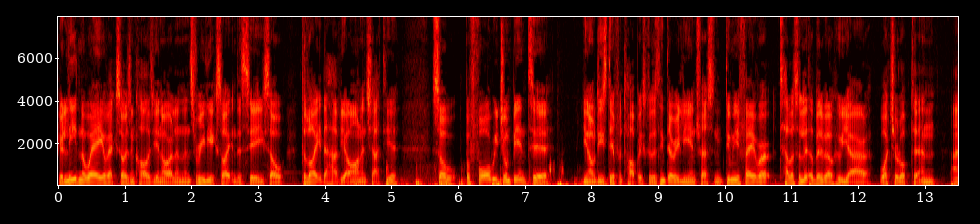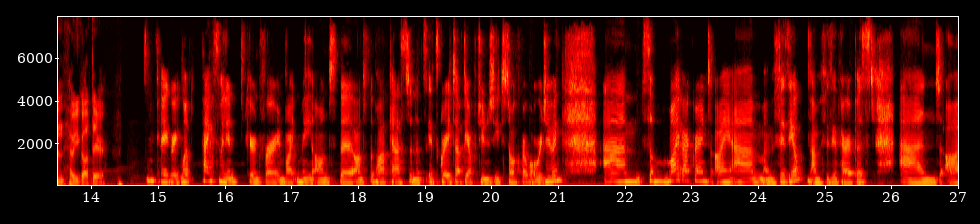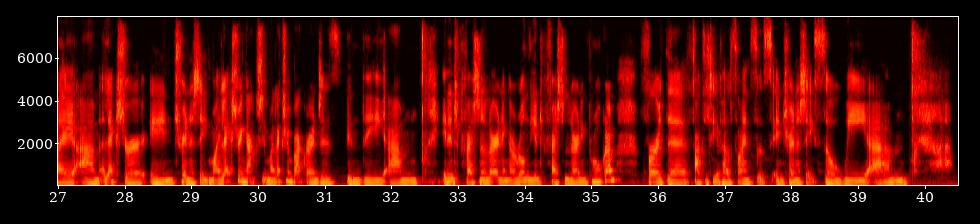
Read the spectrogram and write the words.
you're leading the way of exercise oncology in Ireland, and it's really exciting to see. So delighted to have you on and chat to you. So before we jump into you know these different topics, because I think they're really interesting, do me a favor, tell us a little bit about who you are, what you're up to, and and how you got there. Okay, great. Well, thanks a million, Kieran, for inviting me onto the onto the podcast, and it's it's great to have the opportunity to talk about what we're doing. Um, so my background, I am I'm a physio, I'm a physiotherapist, and I am a lecturer in Trinity. My lecturing actually, my lecturing background is in the um, in interprofessional learning. I run the interprofessional learning program for the Faculty of Health Sciences in Trinity. So we um,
